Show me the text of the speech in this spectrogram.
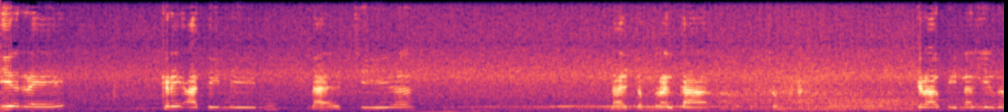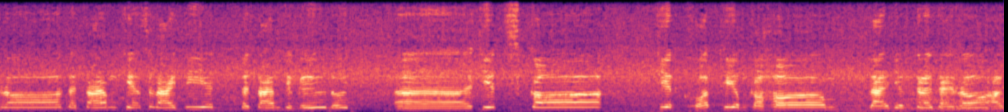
អ៊ីរ៉េក្រេអាទីនីនដែលជាដែលតម្រូវការសំខាន់ក្រៅពីនឹងយើងរទៅតាមជាស្ដាយទៀតទៅតាមជំងឺដូច អឺជាតិស្ករជាតិគ្រាប់ធៀមក្រហម ដែលយើងត្រូវតែរកឲ្យ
